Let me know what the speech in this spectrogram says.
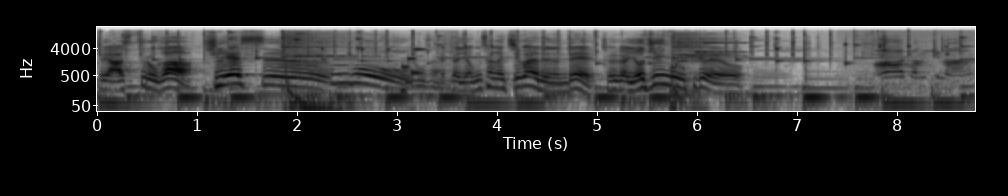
저희 아스트로가 GS 홍보 영상. 약간 영상을 찍어야 되는데 저희가 여주인공이 필요해요. 아 잠시만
